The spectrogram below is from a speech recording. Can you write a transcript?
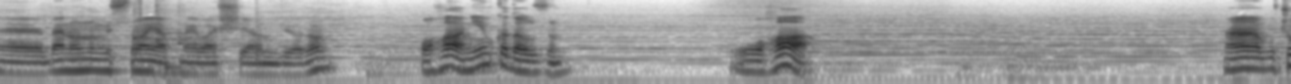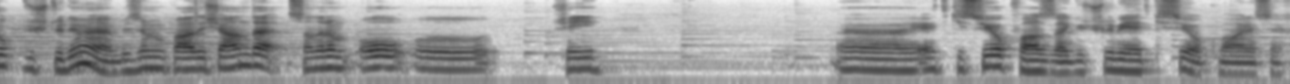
Ee, ben onu Müslüman yapmaya başlayalım diyorum. Oha niye bu kadar uzun? Oha. Ha bu çok düştü değil mi? Bizim padişahın da sanırım o, o şeyi e, etkisi yok fazla. Güçlü bir etkisi yok maalesef.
